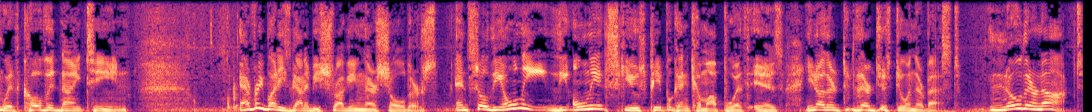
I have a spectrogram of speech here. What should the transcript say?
with COVID 19, everybody's got to be shrugging their shoulders. And so the only the only excuse people can come up with is, you know, they're they're just doing their best. No, they're not.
